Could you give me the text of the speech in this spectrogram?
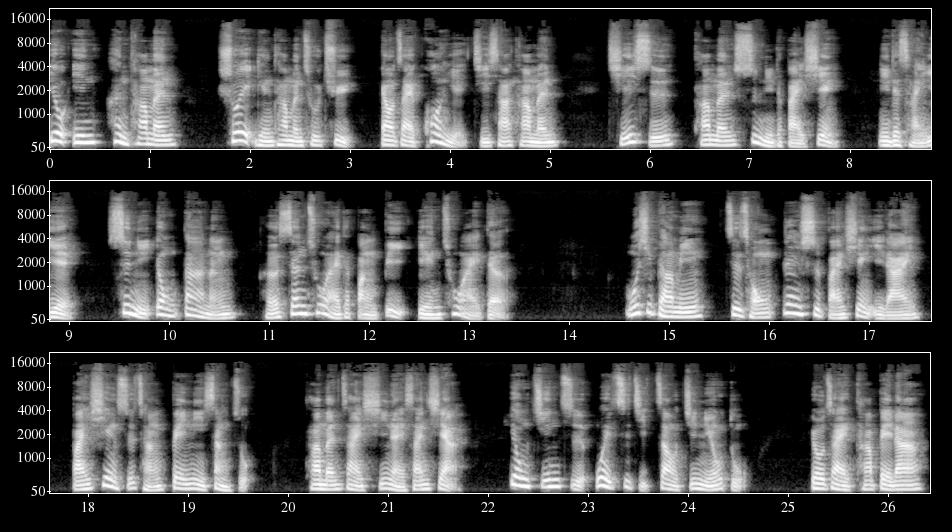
又因恨他们，所以领他们出去，要在旷野击杀他们。其实他们是你的百姓，你的产业，是你用大能和伸出来的膀臂领出来的。摩西表明，自从认识百姓以来，百姓时常悖逆上主。他们在西乃山下用金子为自己造金牛犊，又在他贝拉、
